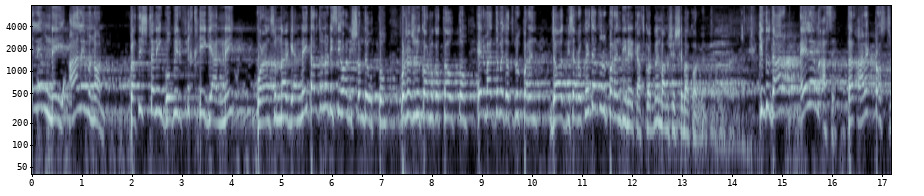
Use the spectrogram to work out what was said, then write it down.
এলেম নেই, আলেম নন প্রাতিষ্ঠানিক গভীর ফিকহি জ্ঞান নেই, কোরআন সুন্নার জ্ঞান নেই, তার জন্য ডিসি হওয়া নিঃসন্দেহে উত্তম, প্রশাসনিক কর্মকর্তা উত্তম। এর মাধ্যমে যতটুকু পারেন জজ, বিচারক হয়ে যতটুকু পারেন দিনের কাজ করবেন, মানুষের সেবা করবেন। কিন্তু যার এলেম আছে, তার আরেকটা অস্ত্র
